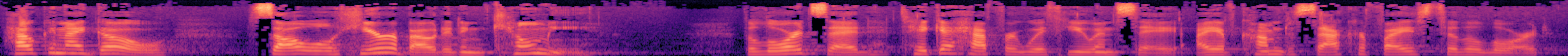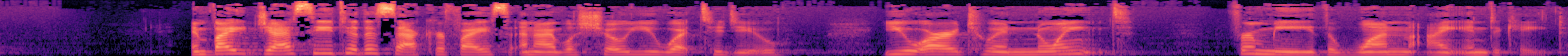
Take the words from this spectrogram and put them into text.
How can I go? Saul will hear about it and kill me. The Lord said, Take a heifer with you and say, I have come to sacrifice to the Lord. Invite Jesse to the sacrifice, and I will show you what to do. You are to anoint for me the one I indicate.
